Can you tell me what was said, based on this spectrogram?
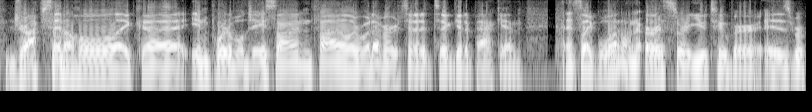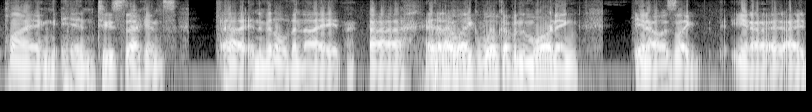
Drops in a whole like uh, importable json file or whatever to, to get a pack in. And it's like what on earth sort of youtuber is replying in two seconds uh, in the middle of the night? Uh, and then i like woke up in the morning you know i was like you know I, I,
